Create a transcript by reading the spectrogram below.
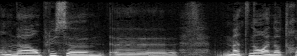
On a en plus maintenant à notre,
